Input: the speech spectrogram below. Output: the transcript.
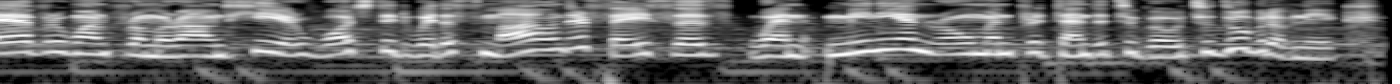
everyone from around here watched it with a smile on their faces when Minnie and Roman pretended to go to Dubrovnik.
